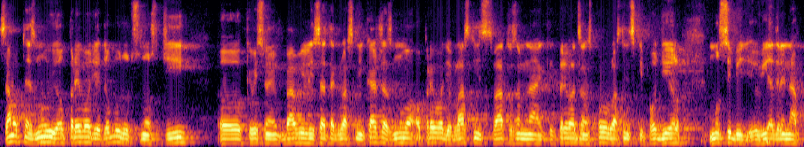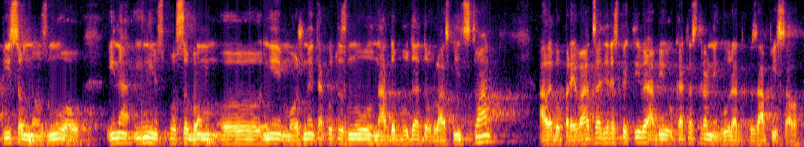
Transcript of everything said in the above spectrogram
samotné zmluvy o prevode do budúcnosti, keby sme bavili sa, tak vlastne každá zmluva o prevode vlastníctva, to znamená, keď prevádzam spoluvlastnícky podiel, musí byť vyjadrená písomnou zmluvou. Iná, iným spôsobom nie je možné takúto zmluvu nadobúdať do vlastníctva alebo prevádzať, respektíve, aby ju katastrálny úrad zapísal.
